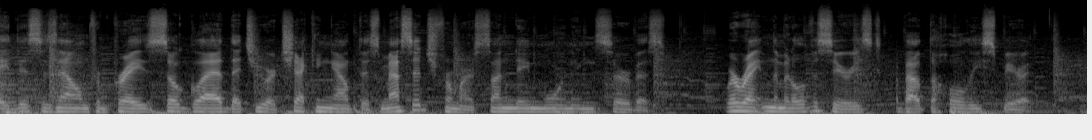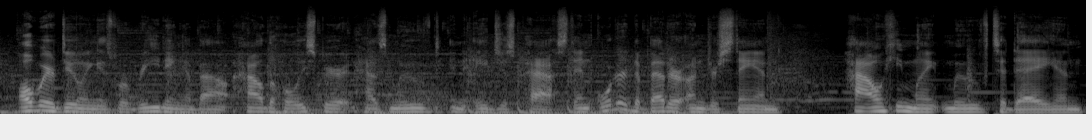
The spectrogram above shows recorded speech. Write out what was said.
Hey, this is Alan from Praise. So glad that you are checking out this message from our Sunday morning service. We're right in the middle of a series about the Holy Spirit. All we're doing is we're reading about how the Holy Spirit has moved in ages past in order to better understand how he might move today in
